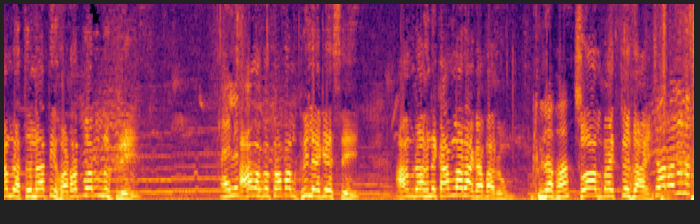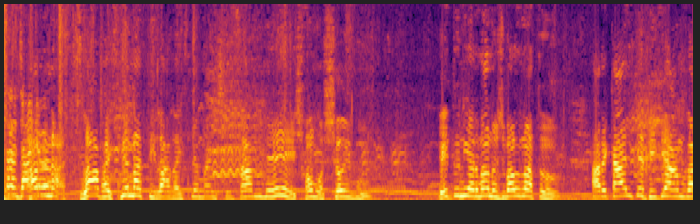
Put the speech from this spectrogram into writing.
আমরা তো নাতি হঠাৎ বড় লোক রে। আমাকে কপাল খুলে গেছে আমরা ওখানে কামলা রাখা পারুম। চল বাইতে যাই। না না লাভ হাইসনে নাতি লাভ হাইসনে মাইসে জানলে সমস্যা হইব। এই দুনিয়ার মানুষ ভালো না তো। আরে কালকে থেকে আমরা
